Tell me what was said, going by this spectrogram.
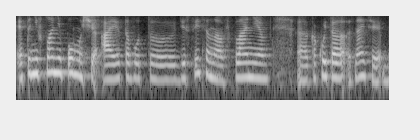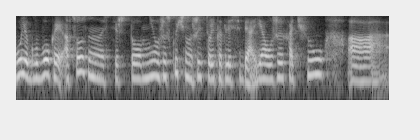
Это не в плане помощи, а это вот действительно в плане какой-то, знаете, более глубокой осознанности, что мне уже скучно жить только для себя. Я уже хочу а,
